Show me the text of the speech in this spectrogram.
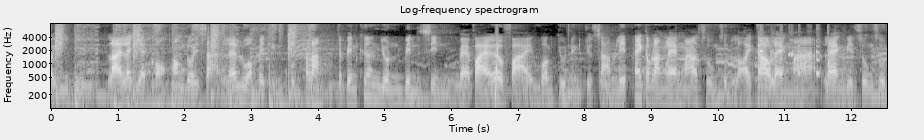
LED รายละเอียดของห้องโดยสารและรวมไปถึงขุนพลัง จะเป็นเครื่องยนต์เบนซิน แบบ Fire f i ความจุ 1.3 ลิตร ให้กำลังแรงม้าสูงสุด 109 แรงม้า แรงบิดสูงสุด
